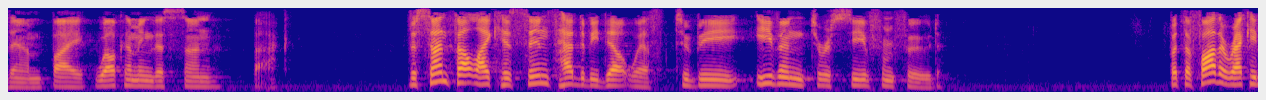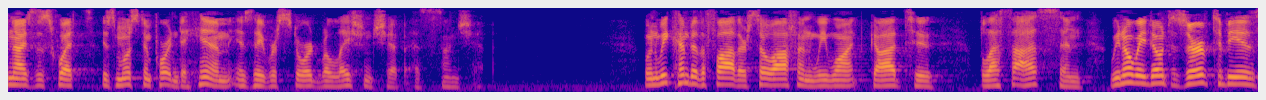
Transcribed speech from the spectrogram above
them by welcoming this son back. The son felt like his sins had to be dealt with to be even to receive from food. But the father recognizes what is most important to him is a restored relationship as sonship. When we come to the Father, so often we want God to bless us, and we know we don't deserve to be his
